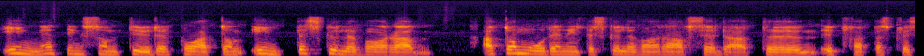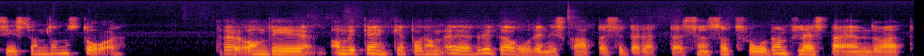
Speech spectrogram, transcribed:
ingenting som tyder på att de inte skulle vara att de orden inte skulle vara avsedda att eh, uppfattas precis som de står. För om vi, om vi tänker på de övriga orden i skapelseberättelsen så tror de flesta ändå att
